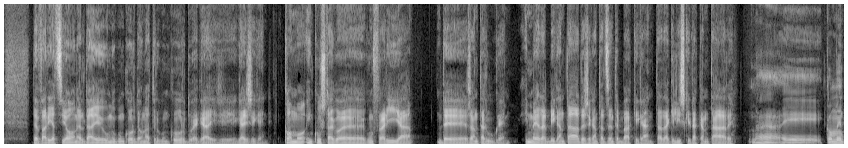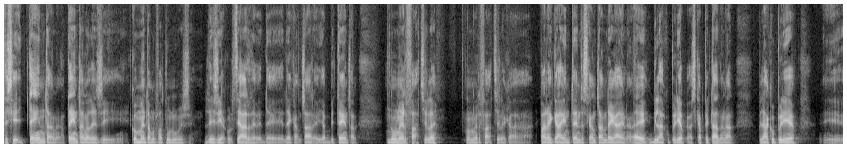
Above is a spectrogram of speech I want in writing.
di variazione il dai uno concordo a un altro concordo e gai, gai si kende come in questa eh, confraria di Santarughe in me dal bicantate si canta gente bacchi canta da chi lischi da cantare ma e commenti si tentano, tentano di commentano il fatto noi di si accorziare, di cantare, gli tentano. Non è facile, non è facile che pare che intende cantare gaina, eh, bilaco per io, è scappato, no? bilaco per io.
